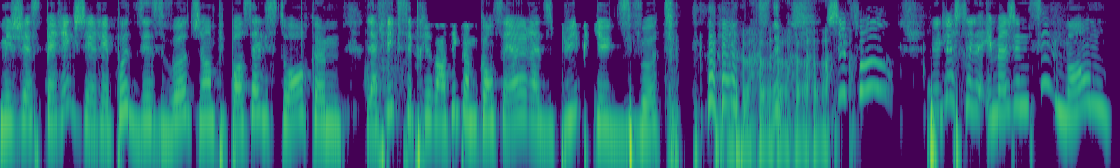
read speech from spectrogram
mais j'espérais que j'aurais pas 10 votes, genre, puis passer à l'histoire comme la fille qui s'est présentée comme conseillère à Dupuis, puis qui a eu 10 votes. Je sais pas! Fait que là, j'étais là, imagine-tu le monde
